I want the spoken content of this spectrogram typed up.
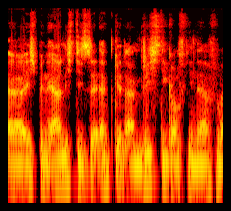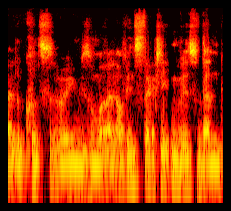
Äh, ich bin ehrlich, diese App geht einem richtig auf die Nerven, weil du kurz irgendwie so mal auf Insta klicken willst und dann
